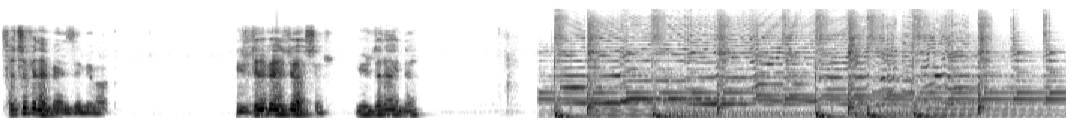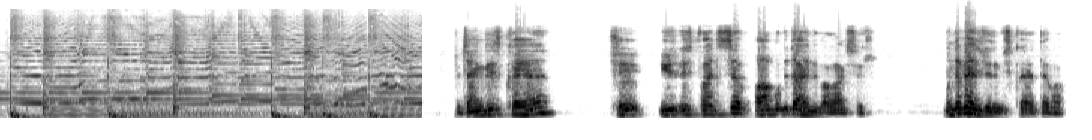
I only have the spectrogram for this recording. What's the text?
Saçı falan benzemiyor bak. Yüzleri benziyor aşır. Yüzleri aynı. Cengiz Kaya şu yüz ifadesi aa burada da aynı bak aşır. Buna benziyor demiş karakter bak.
